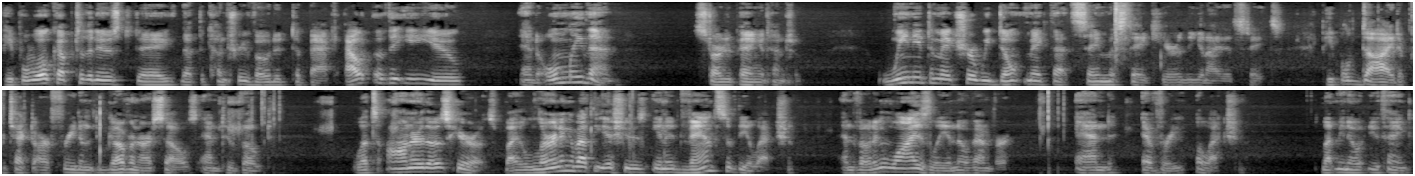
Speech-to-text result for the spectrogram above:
People woke up to the news today that the country voted to back out of the EU and only then started paying attention. We need to make sure we don't make that same mistake here in the United States. People die to protect our freedom to govern ourselves and to vote. Let's honor those heroes by learning about the issues in advance of the election and voting wisely in November and every election. Let me know what you think.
